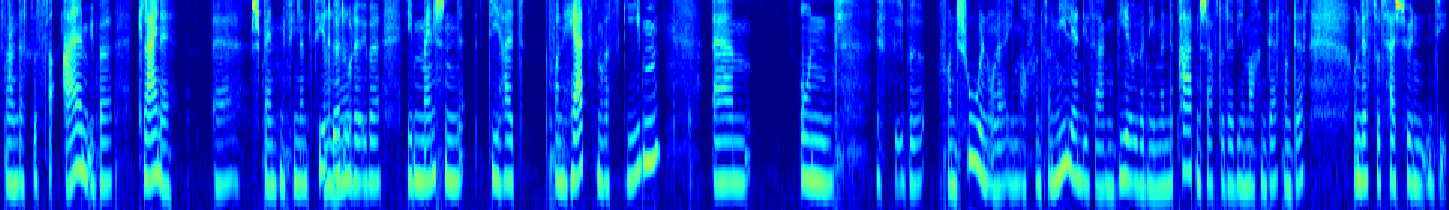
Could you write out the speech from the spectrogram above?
sondern dass das vor allem über kleine äh, Spenden finanziert mhm. wird oder über eben Menschen, die halt von Herzen was geben ähm, und ist über von Schulen oder eben auch von Familien, die sagen, wir übernehmen eine Patenschaft oder wir machen das und das. Und das ist total schön. Die,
